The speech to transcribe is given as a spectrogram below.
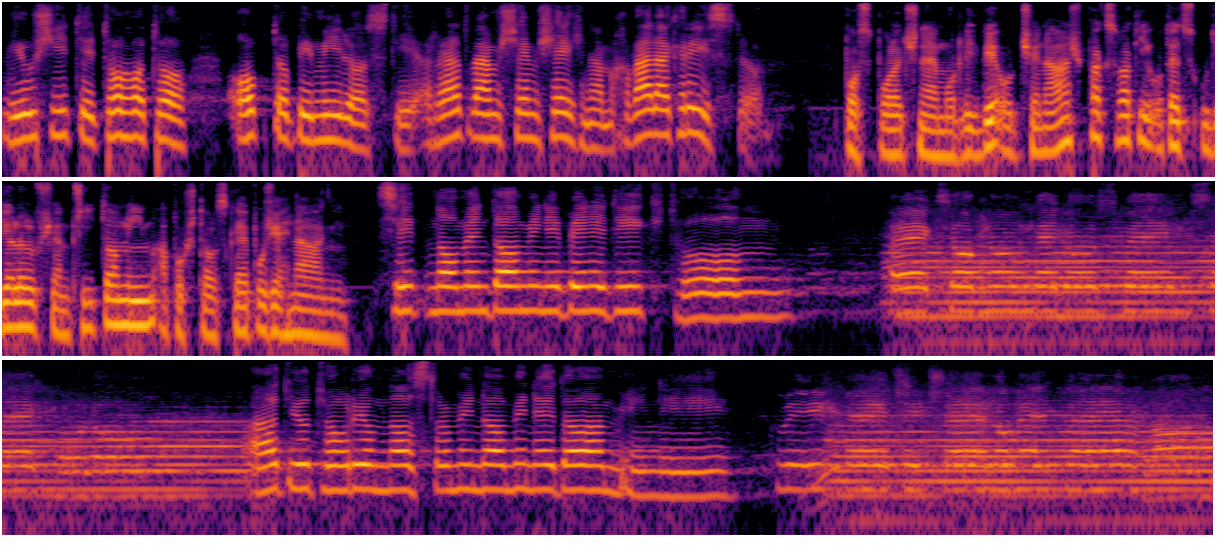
Využijte tohoto období milosti. Rád vám všem žehnám. Chvála Kristu. Po společné modlitbě odčenáš pak svatý otec udělil všem přítomným apoštolské požehnání. Sit nomen Domini benedictum, ex hoc nunc et seculum. Adiutorium nostrum in nomine Domini, qui fecit celum et terra.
